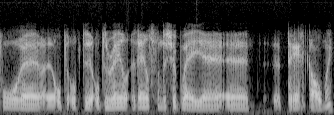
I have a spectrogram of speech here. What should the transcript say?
voor, op, de, op, de, op de rail, rails van de subway terechtkomen.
